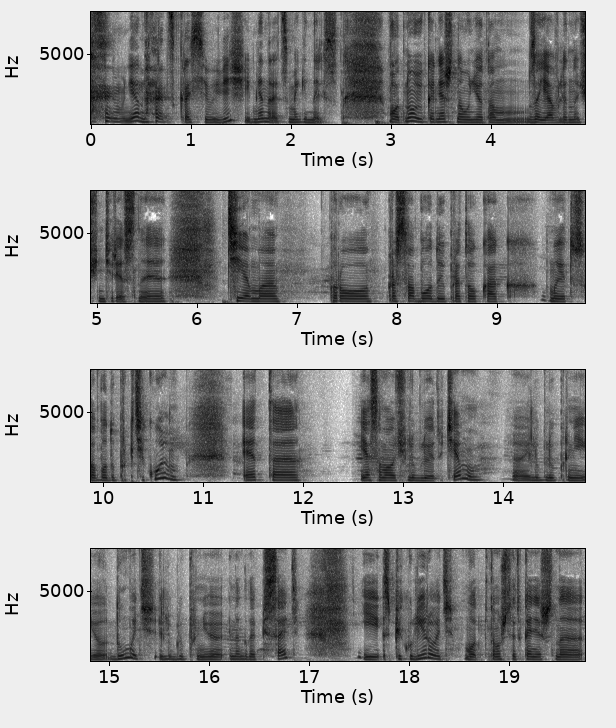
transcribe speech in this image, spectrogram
Мне нравятся красивые вещи, и мне нравится Маги Нельсон. Вот, ну и, конечно, у нее там заявлена очень интересная тема про, про свободу и про то, как мы эту свободу практикуем. Это... Я сама очень люблю эту тему. Э, люблю про нее думать, люблю про нее иногда писать и спекулировать. Вот, потому что это, конечно,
